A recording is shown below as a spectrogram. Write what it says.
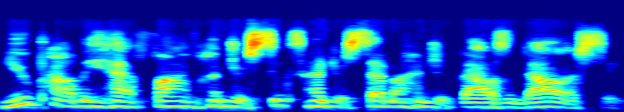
you probably have 500, 600, 700,000 dollars saved.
